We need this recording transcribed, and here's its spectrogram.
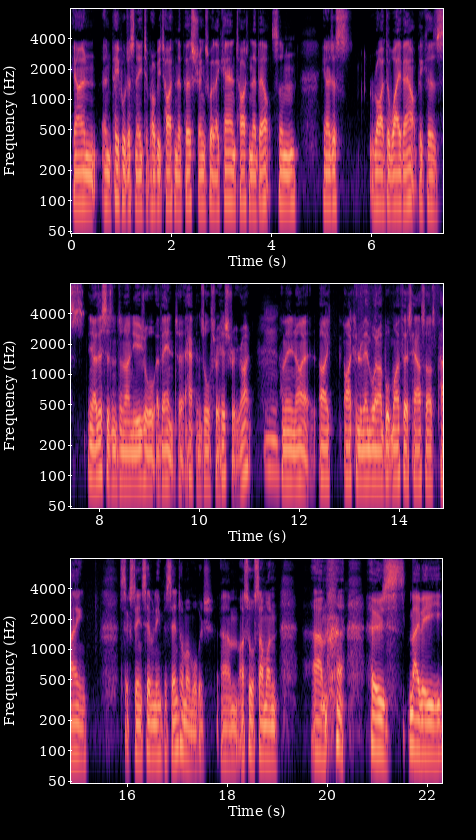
you know, and and people just need to probably tighten their purse strings where they can, tighten their belts, and you know, just ride the wave out because you know this isn't an unusual event. It happens all through history, right? Mm. I mean, I I I can remember when I bought my first house, I was paying 16, 17 percent on my mortgage. Um, I saw someone um, who's maybe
